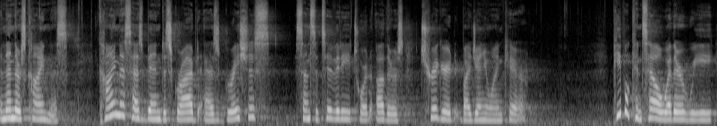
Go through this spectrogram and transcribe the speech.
And then there's kindness. Kindness has been described as gracious sensitivity toward others triggered by genuine care. People can tell whether we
